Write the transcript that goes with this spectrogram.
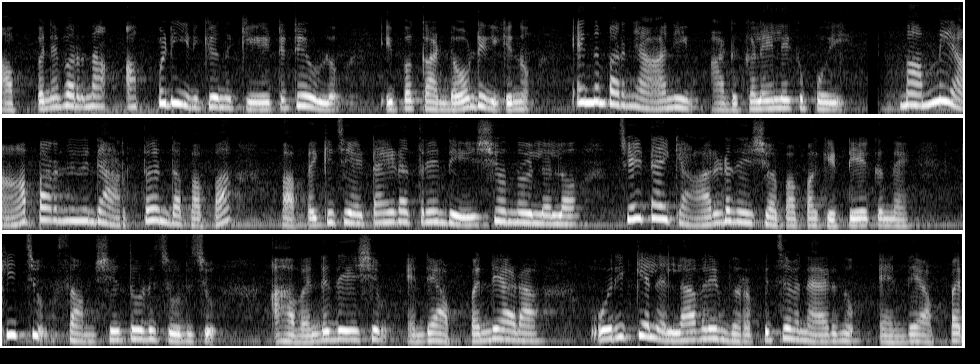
അപ്പനെ പറഞ്ഞ അപ്പടി ഇരിക്കുമെന്ന് കേട്ടിട്ടേ ഉള്ളൂ. ഇപ്പൊ കണ്ടുകൊണ്ടിരിക്കുന്നു എന്ന് പറഞ്ഞ് ആനയും അടുക്കളയിലേക്ക് പോയി. മമ്മി ആ പറഞ്ഞതിന്റെ അർത്ഥം എന്താ പപ്പ? പപ്പയ്ക്ക് ചേട്ടായിയുടെ അത്രയും ദേഷ്യമൊന്നുമില്ലല്ലോ? ചേട്ടായിക്ക് ആരുടെ ദേഷ്യമാണ് പപ്പ കിട്ടിയേക്കുന്നേ? കിച്ചു സംശയത്തോട് ചോദിച്ചു. അവന്റെ ദേഷ്യം എന്റെ അപ്പന്റെ ആടാ ഒരിക്കൽ എല്ലാവരെയും വിറപ്പിച്ചവനായിരുന്നു എന്റെ അപ്പൻ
